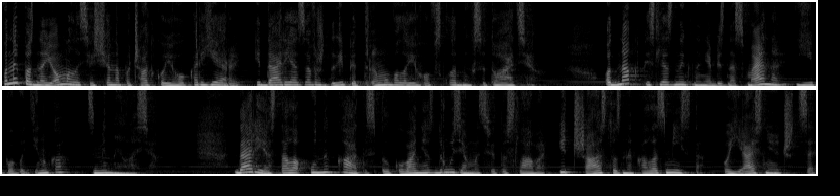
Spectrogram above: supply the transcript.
Вони познайомилися ще на початку його кар'єри, і Дар'я завжди підтримувала його в складних ситуаціях. Однак після зникнення бізнесмена її поведінка змінилася. Дар'я стала уникати спілкування з друзями Святослава і часто зникала з міста, пояснюючи це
